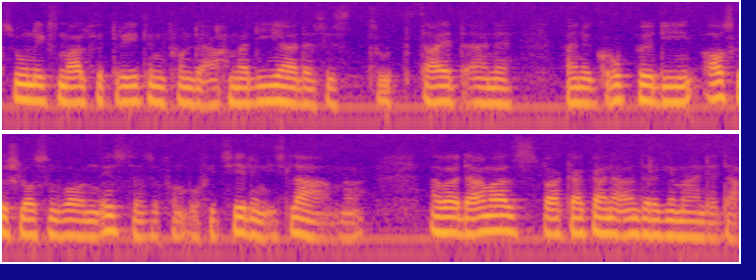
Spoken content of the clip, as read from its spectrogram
zunächst mal vertreten von der Ahmadiyya, das ist zurzeit eine, eine Gruppe, die ausgeschlossen worden ist, also vom offiziellen Islam. Ja. Aber damals war gar keine andere Gemeinde da.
